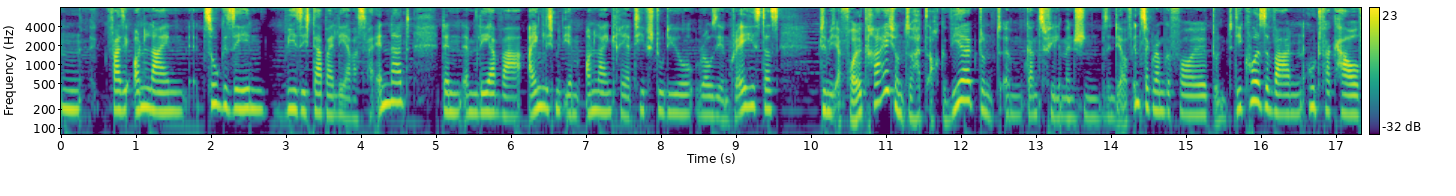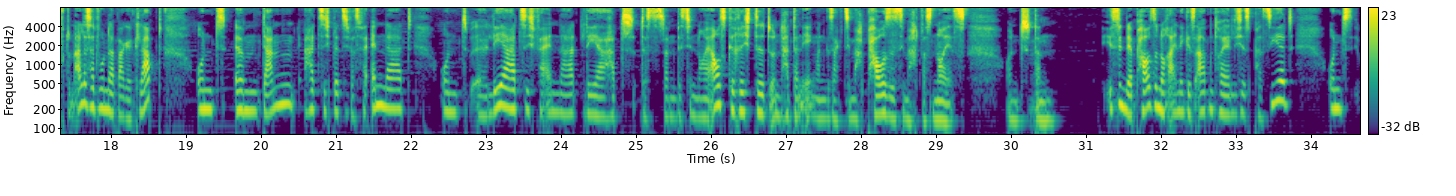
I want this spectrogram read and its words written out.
hm, quasi online zugesehen, wie sich da bei Lea was verändert. Denn ähm, Lea war eigentlich mit ihrem Online-Kreativstudio Rosie and Gray hieß das, ziemlich erfolgreich und so hat es auch gewirkt und ähm, ganz viele Menschen sind ihr auf Instagram gefolgt und die Kurse waren gut verkauft und alles hat wunderbar geklappt. Und ähm, dann hat sich plötzlich was verändert und äh, Lea hat sich verändert. Lea hat das dann ein bisschen neu ausgerichtet und hat dann irgendwann gesagt, sie macht Pause, sie macht was Neues. Und dann ist in der Pause noch einiges Abenteuerliches passiert und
